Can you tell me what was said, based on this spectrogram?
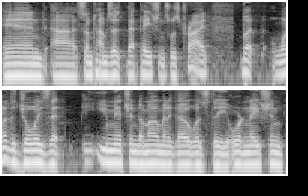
And uh, sometimes that, that patience was tried. But one of the joys that you mentioned a moment ago was the ordination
